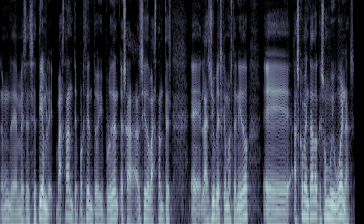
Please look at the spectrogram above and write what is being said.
de mes de septiembre, bastante, por ciento, y prudente, o sea, han sido bastantes las lluvias que hemos tenido, has comentado que son muy buenas.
